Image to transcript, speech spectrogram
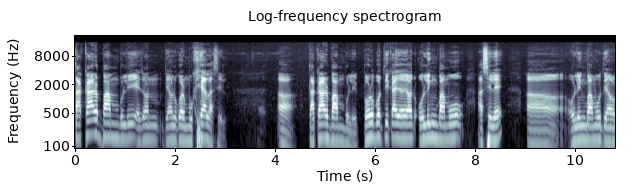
টাকাৰ বাম বুলি এজন তেওঁলোকৰ মুখীয়াল আছিল। টাকাৰ বাম বুলি। পৰৱৰ্তী কালত অলিং বামো আছিলে। অলিং বামো তেওঁৰ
